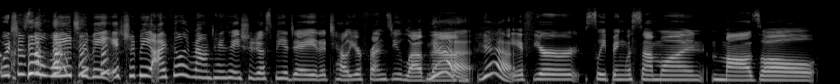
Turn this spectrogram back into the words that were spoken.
which is the way to be. It should be. I feel like Valentine's Day should just be a day to tell your friends you love them. Yeah, yeah. If you're sleeping with someone, mazel.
